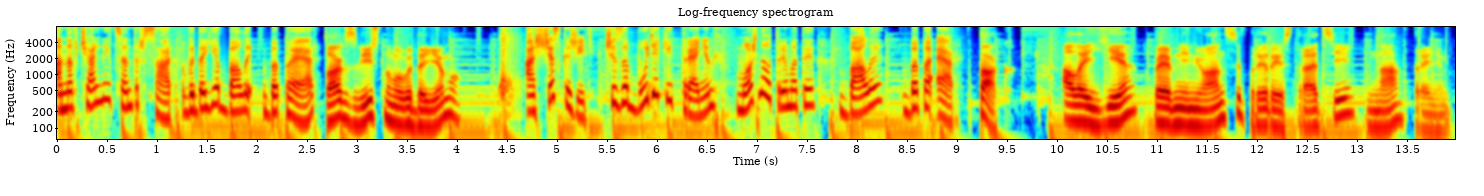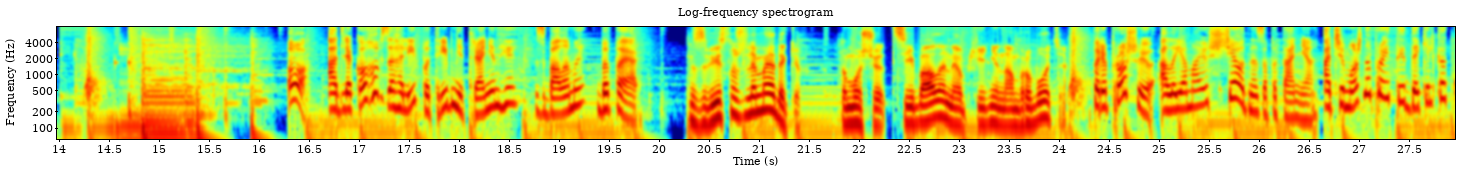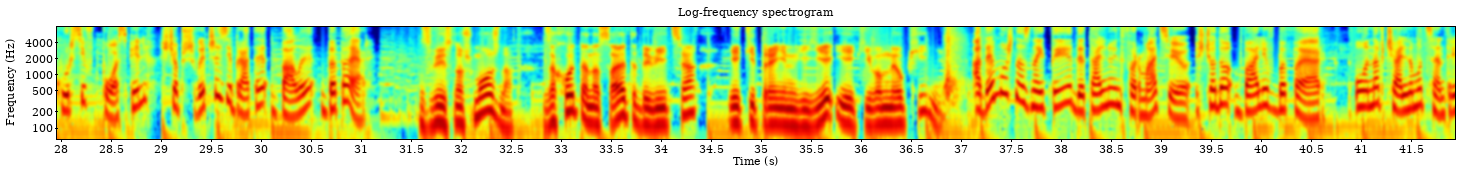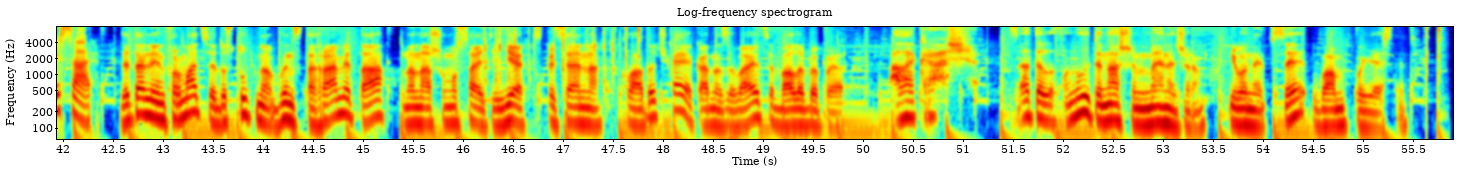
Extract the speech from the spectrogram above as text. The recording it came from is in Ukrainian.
А навчальний центр САР видає бали БПР. Так, звісно, ми видаємо. А ще скажіть, чи за будь-який тренінг можна отримати бали БПР? Так. Але є певні нюанси при реєстрації на тренінг. О, а для кого взагалі потрібні тренінги з балами БПР? Звісно ж, для медиків, тому що ці бали необхідні нам в роботі. Перепрошую, але я маю ще одне запитання: а чи можна пройти декілька курсів поспіль, щоб швидше зібрати бали БПР? Звісно ж, можна. Заходьте на сайт і дивіться, які тренінги є і які вам необхідні. А де можна знайти детальну інформацію щодо балів БПР у навчальному центрі САР? Детальна інформація доступна в інстаграмі та на нашому сайті. Є спеціальна вкладочка, яка називається Бали БПР. Але краще зателефонуйте нашим менеджерам, і вони все вам пояснять.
